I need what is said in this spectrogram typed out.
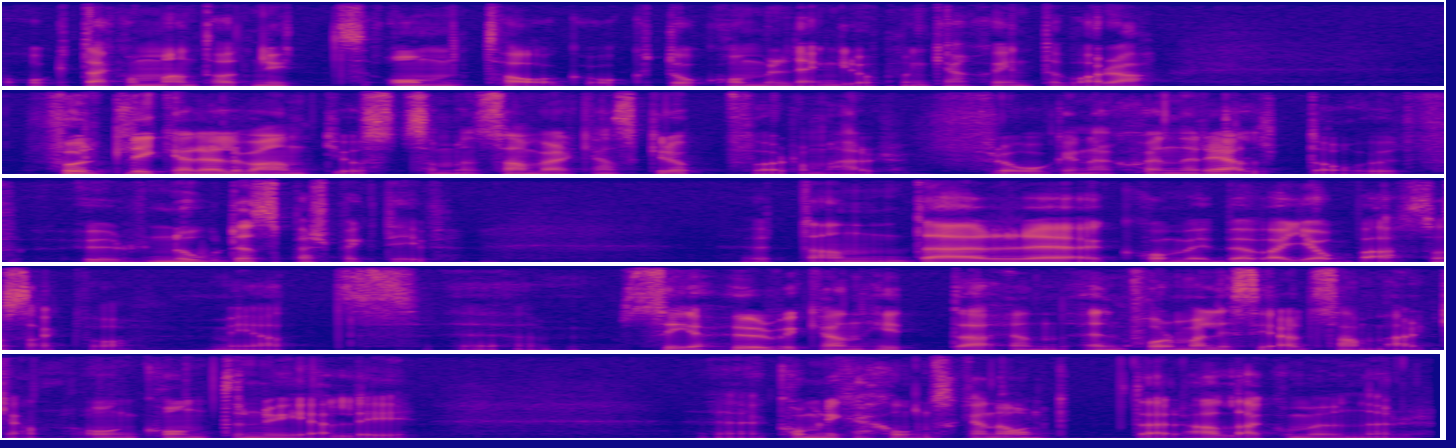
Och där kommer man ta ett nytt omtag och då kommer den gruppen kanske inte vara fullt lika relevant just som en samverkansgrupp för de här frågorna generellt då, ur, ur Nordens perspektiv. Utan där eh, kommer vi behöva jobba som sagt var med att eh, se hur vi kan hitta en, en formaliserad samverkan och en kontinuerlig eh, kommunikationskanal där alla kommuner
